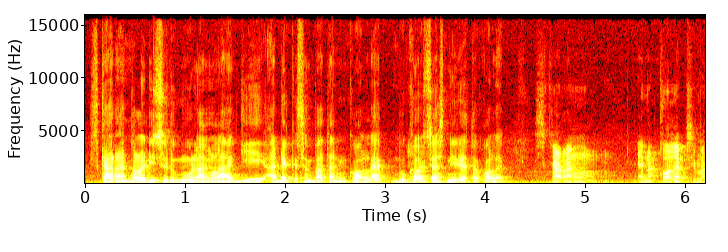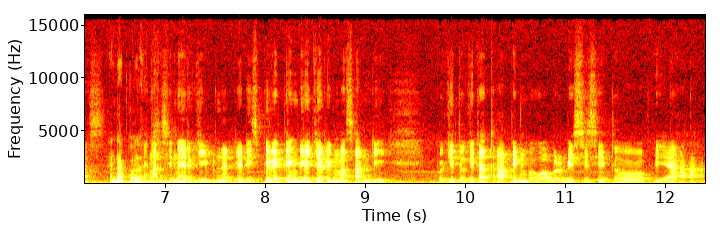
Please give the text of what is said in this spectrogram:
Sekarang kalau disuruh ngulang lagi, ada kesempatan collab, buka Iya. usaha sendiri atau collab? Sekarang enak collab sih Mas. Enak collab Enak sih. sinergi bener. Jadi spirit yang diajarin Mas Andi begitu kita terapin bahwa berbisnis itu ya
